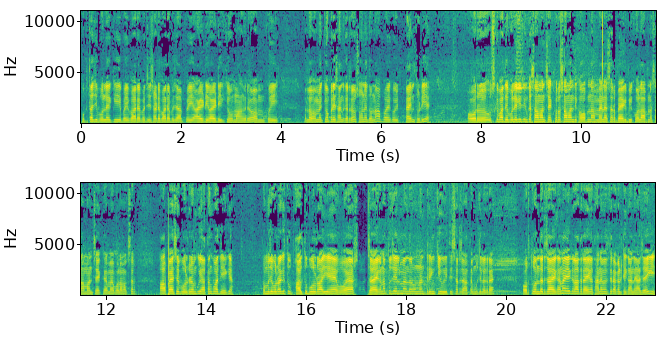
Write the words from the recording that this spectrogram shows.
गुप्ता जी बोले कि भाई बारह बजे, साढ़े बारह बजे आप ये आईडी वाईडी क्यों मांग रहे हो? हम कोई मतलब हमें क्यों परेशान कर रहे हो? सोने दो ना आप, कोई टाइम थोड़ी है। और उसके बाद ये बोले कि इनका सामान चेक करो, सामान दिखाओ अपना। मैंने सर बैग भी खोला, अपना सामान चेक किया। मैं बोला, मगर सर, आप ऐसे बोल रहे हो, हम कोई आतंकवादी है क्या? तो मुझे बोल रहा कि तू फालतू बोल रहा, ये है, वो है जाएगा ना तू जेल में, अंदर उन्होंने ड्रिंक की हुई थी सर, जहाँ तक मुझे लग रहा है। और तू अंदर जाएगा ना, एक रात रहेगा थाने में तेरा अकल ठिकाने आ जाएगी।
